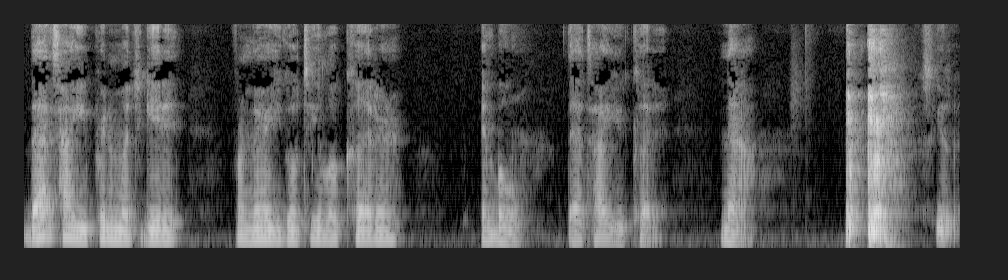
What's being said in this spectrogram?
that's how you pretty much get it. From there, you go to your little cutter and boom, that's how you cut it. Now, excuse me.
